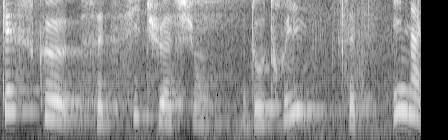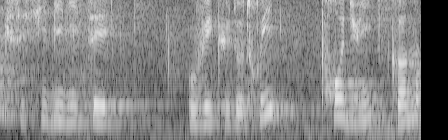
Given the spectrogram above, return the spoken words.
qu'est-ce que cette situation d'autrui, cette inaccessibilité au vécu d'autrui, produit comme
